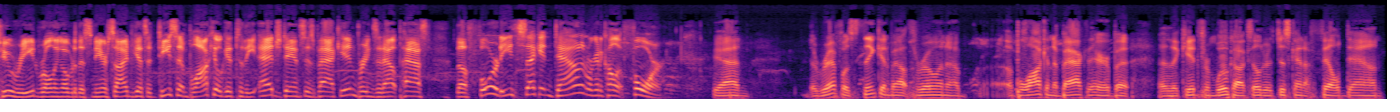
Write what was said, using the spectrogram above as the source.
to Reed, rolling over to this near side. Gets a decent block. He'll get to the edge, dances back in, brings it out past the 40. Second down, and we're going to call it four. Yeah, and the ref was thinking about throwing a, a block in the back there, but uh, the kid from Wilcox Hildreth just kind of fell down.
